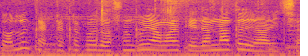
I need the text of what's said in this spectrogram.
চলো একটা একটা করে দর্শন করি আমার কেদারনাথও যাওয়ার ইচ্ছা।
